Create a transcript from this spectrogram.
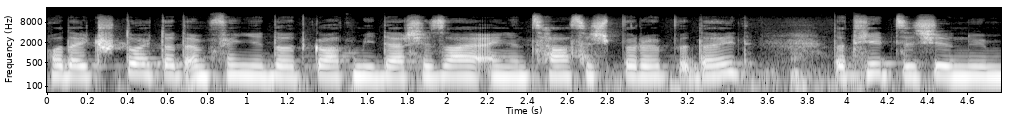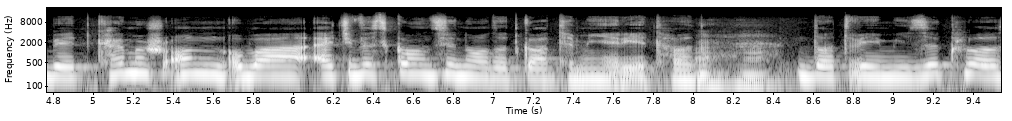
hat ich stolz dort empfangen, dass Gott mir das sei einen zassig Beruf bedeutet. Das hört sich in dem Bett komisch an, aber ich weiß ganz genau, dass Gott mir geredet hat. Mhm. Dort wie mir so klar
